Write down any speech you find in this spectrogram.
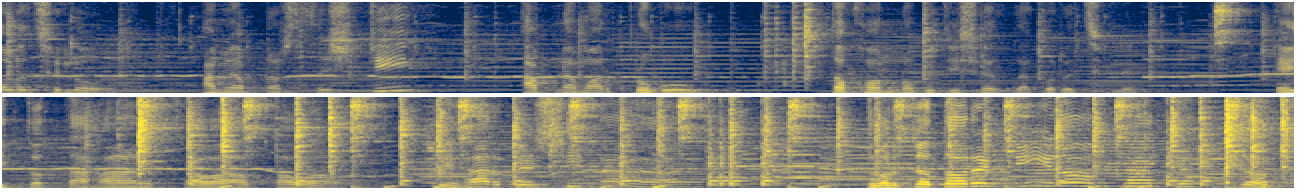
বলেছিল আমি আপনার সৃষ্টি, আপনি আমার প্রভু। তখন নবীজি সেজদা করেছিলেন। এই তো তাহার চাওয়া পাওয়া, ইহার বেশি না ধৈর্য ধরে নীরব থাকেন যত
